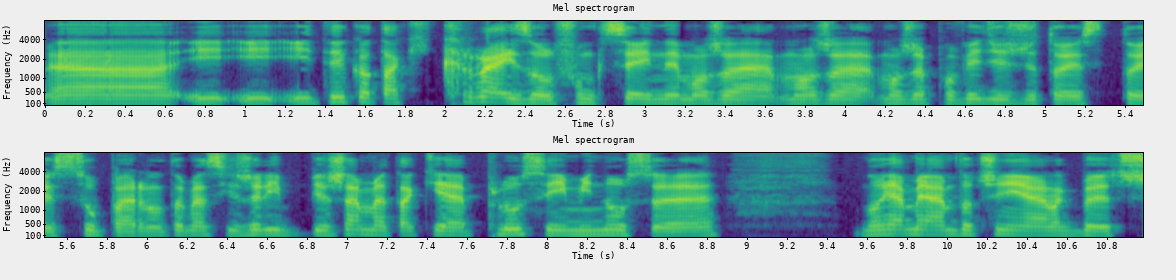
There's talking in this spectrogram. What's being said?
e, i, i, i tylko taki crazol funkcyjny może, może, może powiedzieć, że to jest, to jest super. Natomiast jeżeli bierzemy takie plusy i minusy no ja miałem do czynienia jakby z,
